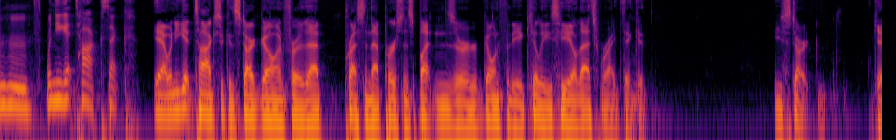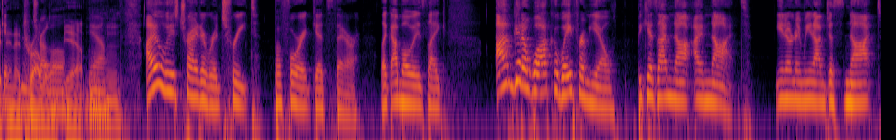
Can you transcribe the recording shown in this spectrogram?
mm-hmm. when you get toxic. Yeah, when you get toxic and start going for that pressing that person's buttons or going for the Achilles heel, that's where I think it you start getting, into trouble. Yeah. Yeah. Mm-hmm. I always try to retreat before it gets there. Like I'm always like, I'm gonna walk away from you because I'm not. I'm not. You know what I mean? I'm just not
